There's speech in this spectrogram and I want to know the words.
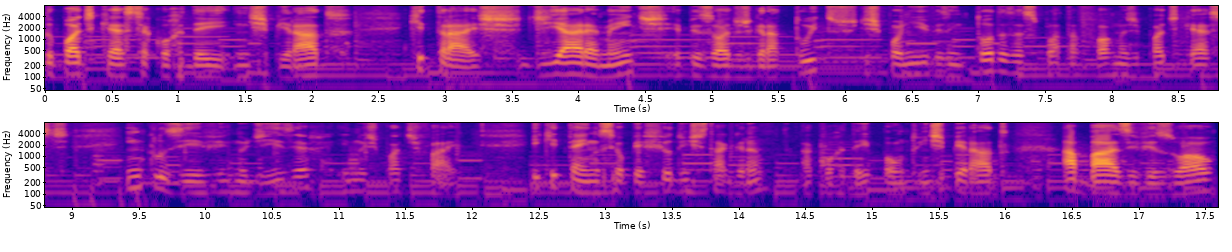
do podcast Acordei Inspirado que traz diariamente episódios gratuitos disponíveis em todas as plataformas de podcast, inclusive no Deezer e no Spotify, e que tem no seu perfil do Instagram, acordei.inspirado, a base visual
